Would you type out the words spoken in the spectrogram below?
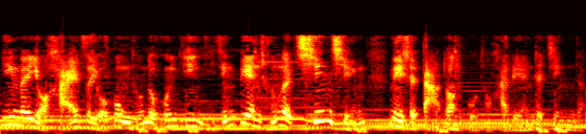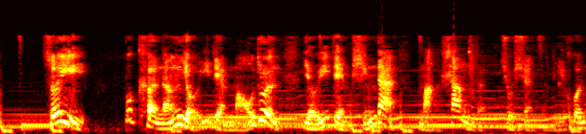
因为有孩子，有共同的婚姻，已经变成了亲情，那是打断骨头还连着筋的，所以不可能有一点矛盾，有一点平淡，马上的就选择离婚。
